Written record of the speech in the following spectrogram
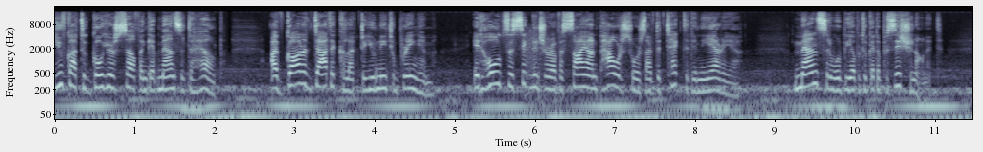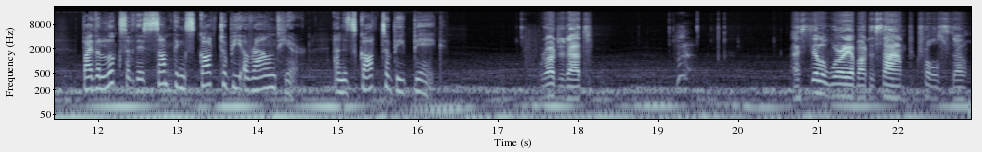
You've got to go yourself and get Manson to help. I've got a data collector you need to bring him. It holds the signature of a scion power source I've detected in the area. Manson will be able to get a position on it. By the looks of this, something's got to be around here, and it's got to be big. Roger that. I still worry about the Scion patrols though.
